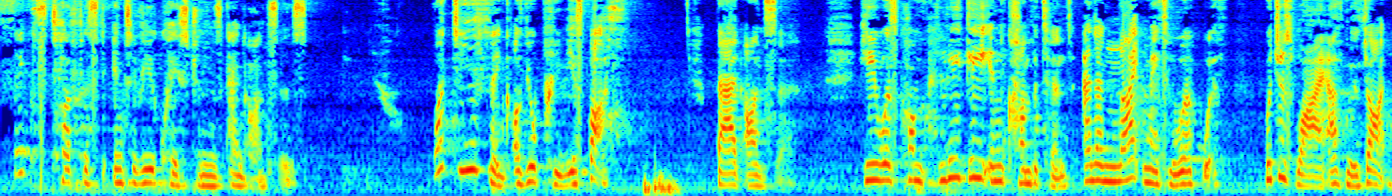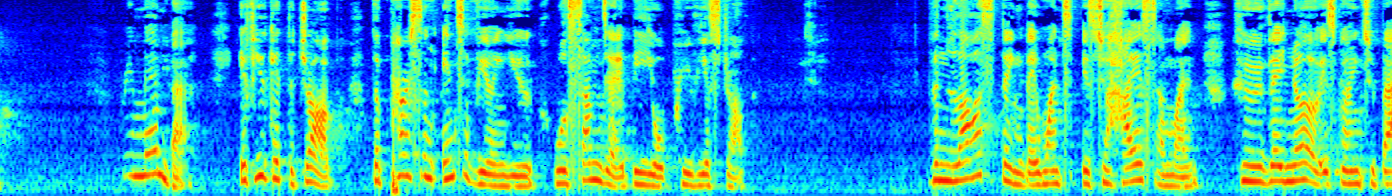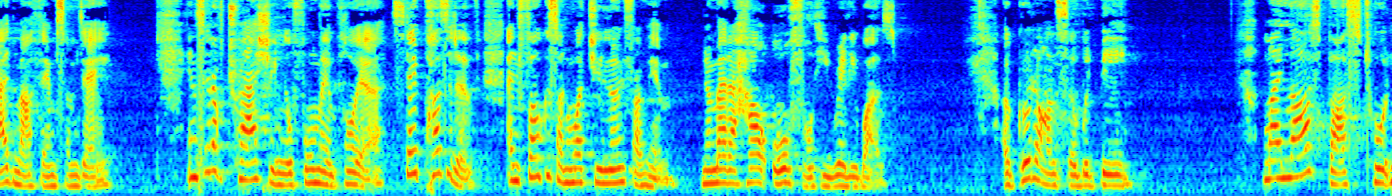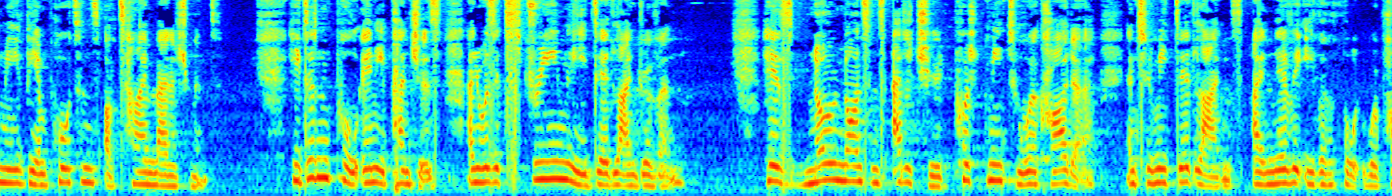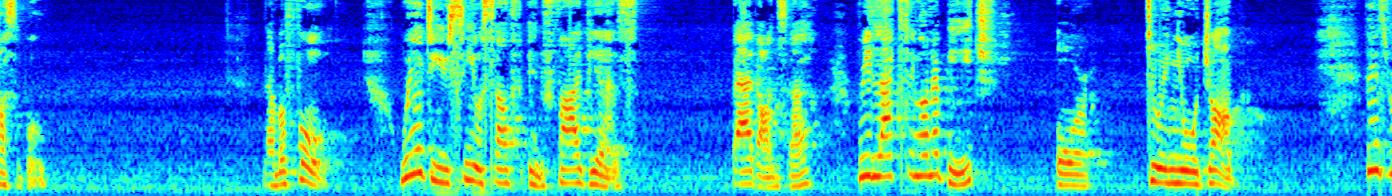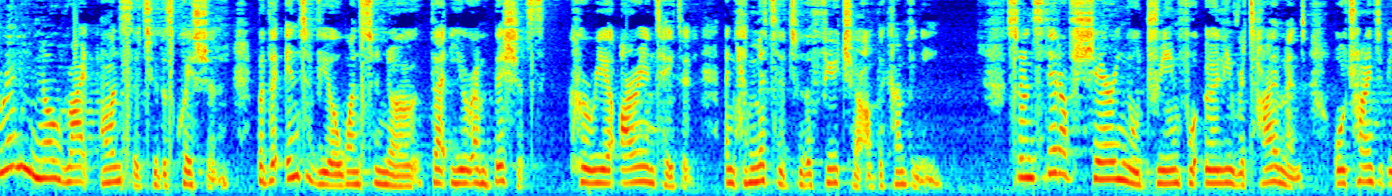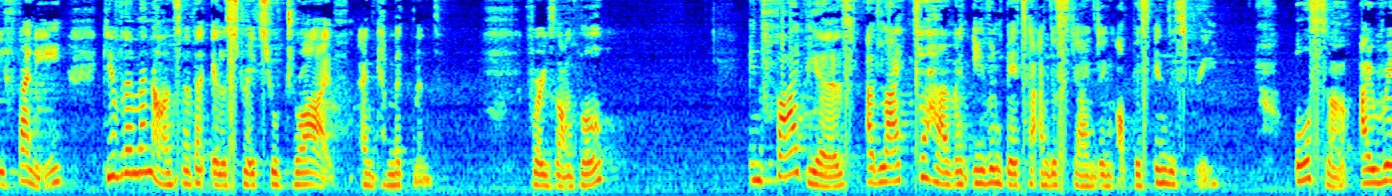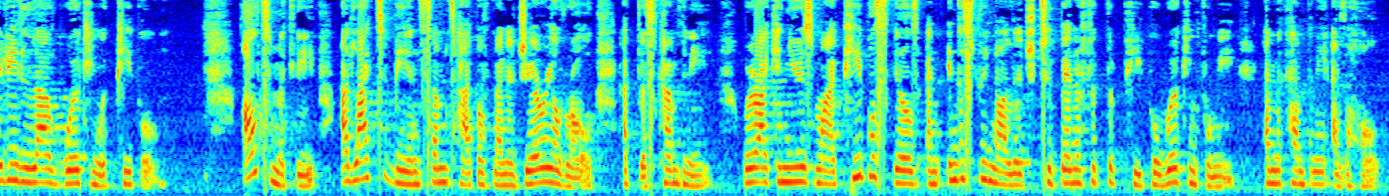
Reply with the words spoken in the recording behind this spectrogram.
Six toughest interview questions and answers. What do you think of your previous boss? Bad answer. He was completely incompetent and a nightmare to work with, which is why I've moved on. Remember, if you get the job, the person interviewing you will someday be your previous job. The last thing they want is to hire someone who they know is going to badmouth them someday. Instead of trashing your former employer, stay positive and focus on what you learned from him, no matter how awful he really was. A good answer would be, my last boss taught me the importance of time management. He didn't pull any punches and was extremely deadline driven. His no nonsense attitude pushed me to work harder and to meet deadlines I never even thought were possible. Number four, where do you see yourself in five years? Bad answer. Relaxing on a beach or doing your job. There's really no right answer to this question, but the interviewer wants to know that you're ambitious, career orientated, and committed to the future of the company. So instead of sharing your dream for early retirement or trying to be funny, give them an answer that illustrates your drive and commitment. For example, in five years, I'd like to have an even better understanding of this industry. Also, I really love working with people. Ultimately, I'd like to be in some type of managerial role at this company where I can use my people skills and industry knowledge to benefit the people working for me and the company as a whole.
